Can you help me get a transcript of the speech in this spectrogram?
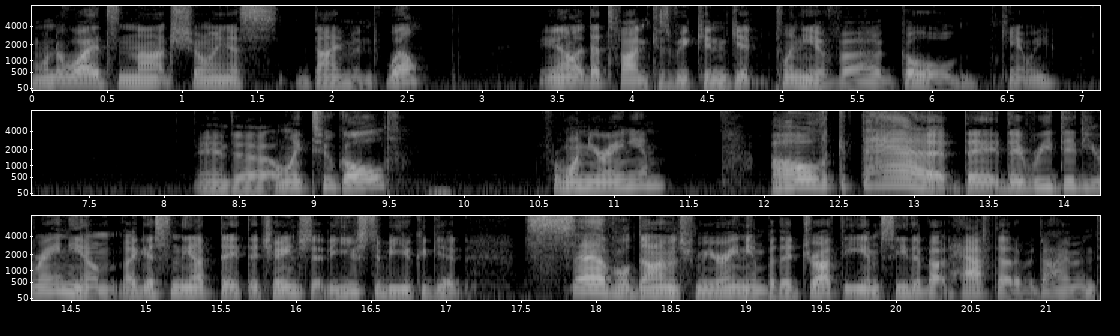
I wonder why it's not showing us diamond. Well, you know what? That's fine, because we can get plenty of uh, gold, can't we? And uh, only two gold for one uranium? Oh, look at that! They they redid uranium. I guess in the update they changed it. It used to be you could get several diamonds from uranium, but they dropped the EMC to about half that of a diamond.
